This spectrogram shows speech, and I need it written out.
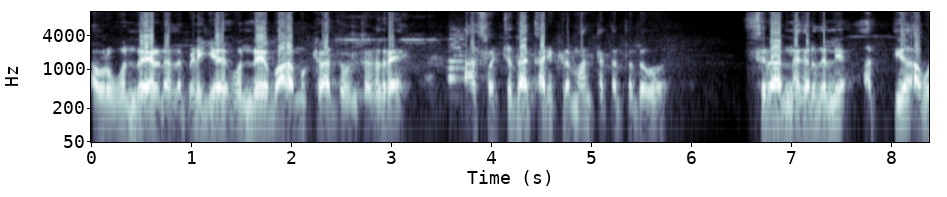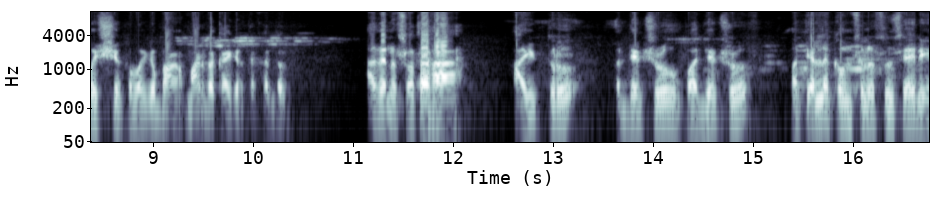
ಅವರು ಒಂದೇ ಎರಡಲ್ಲ, ಬೆಳಿಗ್ಗೆ ಒಂದೇ ಬಹಳ ಮುಖ್ಯವಾದ್ದು ಅಂತ ಹೇಳಿದ್ರೆ ಆ ಸ್ವಚ್ಛತಾ ಕಾರ್ಯಕ್ರಮ ಅಂತಕ್ಕಂಥದ್ದು ಸಿರಾ ನಗರದಲ್ಲಿ ಅತ್ಯ ಅವಶ್ಯಕವಾಗಿ ಬಾ ಮಾಡಬೇಕಾಗಿರ್ತಕ್ಕಂಥದ್ದು. ಅದನ್ನು ಸ್ವತಃ ಆಯುಕ್ತರು, ಅಧ್ಯಕ್ಷರು, ಉಪಾಧ್ಯಕ್ಷರು ಮತ್ತು ಎಲ್ಲ ಕೌನ್ಸಿಲರ್ಸು ಸೇರಿ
